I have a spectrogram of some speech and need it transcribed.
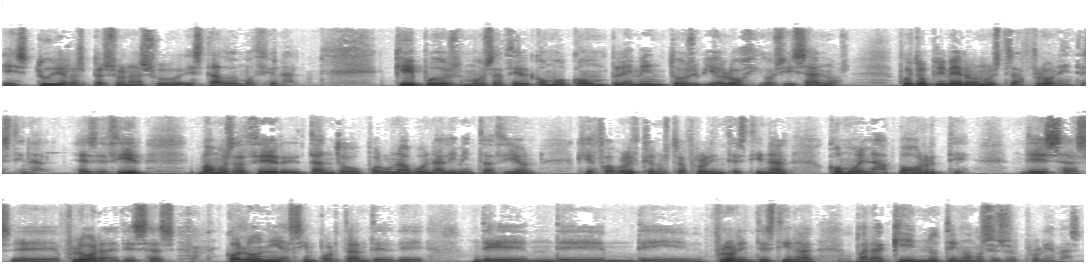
estudio a las personas su estado emocional. ¿Qué podemos hacer como complementos biológicos y sanos? Pues lo primero, nuestra flora intestinal. Es decir, vamos a hacer tanto por una buena alimentación que favorezca nuestra flora intestinal, como el aporte de esas eh, floras, de esas colonias importantes de, de, flora intestinal, para que no tengamos esos problemas.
